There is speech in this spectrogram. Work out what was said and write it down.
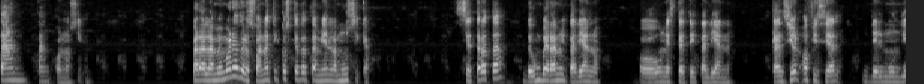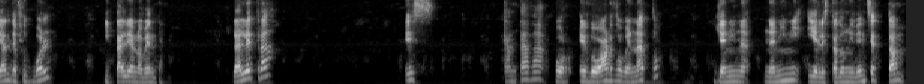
tan, tan conocido. Para la memoria de los fanáticos queda también la música. Se trata de un verano italiano o un estete italiana, canción oficial del Mundial de Fútbol Italia 90. La letra es cantada por Eduardo Benato, Janina Nanini y el estadounidense Tom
